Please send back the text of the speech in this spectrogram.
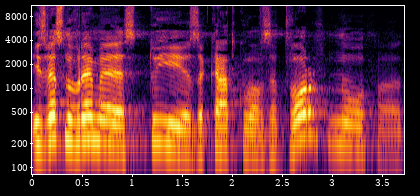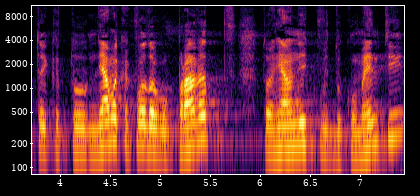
Известно време стои за кратко в затвор, но тъй като няма какво да го правят, той няма никакви документи,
